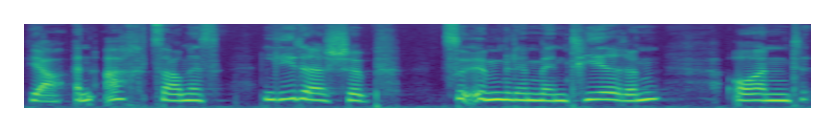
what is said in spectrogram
ja, ein achtsames Leadership zu implementieren. Und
